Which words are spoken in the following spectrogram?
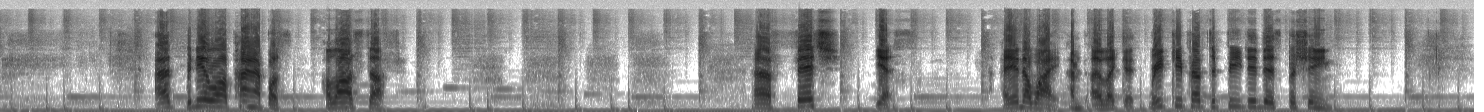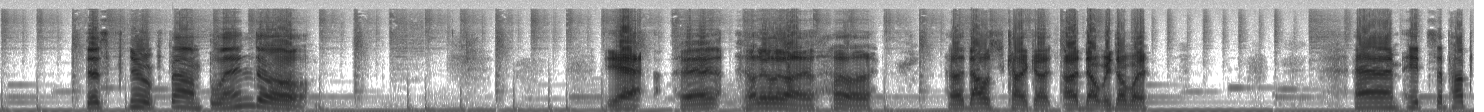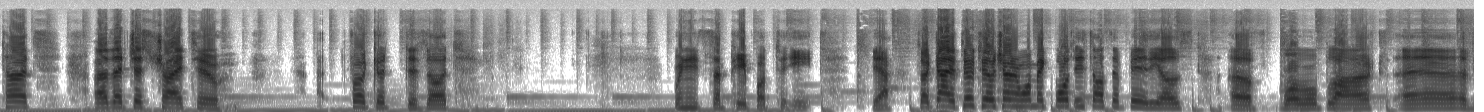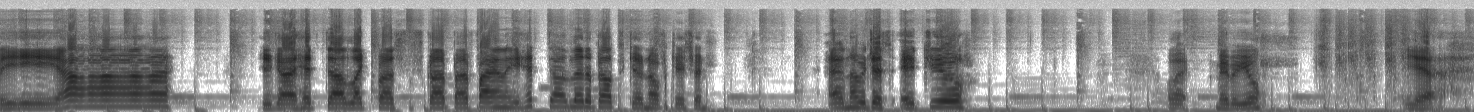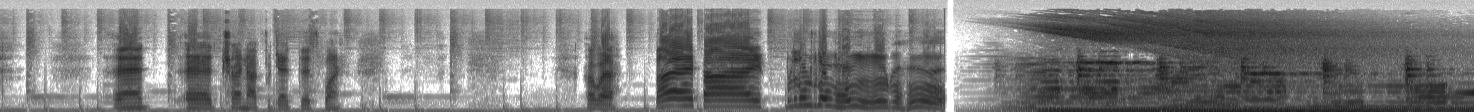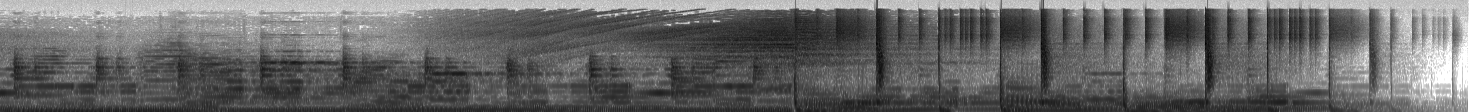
Add, we need a lot of pineapples. A lot of stuff. Uh, fish? Yes. I don't know why. I'm, I like it. We keep have defeated this machine. This new found blender. Yeah. Uh, uh, uh, that was kind of good. Uh, no, we don't want. Um, it's a pop tart. Uh, let's just try to for a good dessert. We need some people to eat. Yeah. So guys, do to the channel to make more these sorts of videos of Roblox VR. You gotta hit that like button, subscribe button, finally hit that little bell to get a notification. And let me just hit you. Wait, maybe you? Yeah. And try not to forget this one. Oh well. Bye bye.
